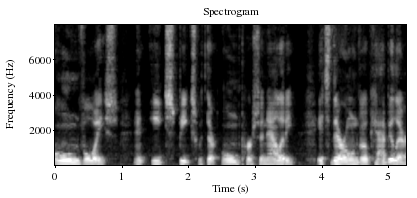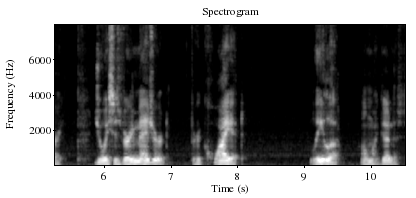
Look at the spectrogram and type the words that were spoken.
own voice and each speaks with their own personality. It's their own vocabulary. Joyce is very measured, very quiet. Leela, oh my goodness,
